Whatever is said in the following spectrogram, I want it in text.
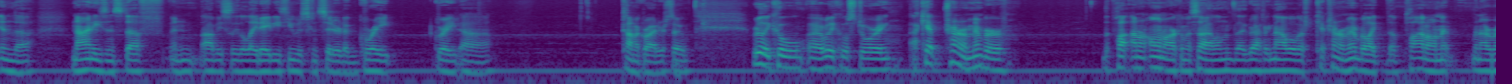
in the 90s and stuff, and obviously the late 80s, he was considered a great, great uh, comic writer. So really cool, uh, really cool story. I kept trying to remember the plot. I don't own Arkham Asylum, the graphic novel, but I kept trying to remember like the plot on it when I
